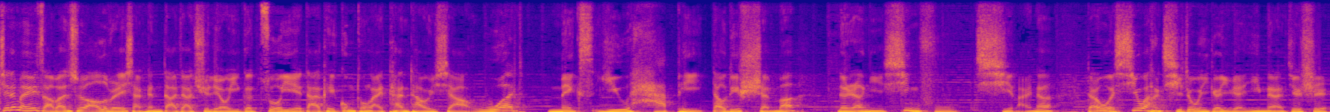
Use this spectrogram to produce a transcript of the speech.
今天美语早班车，Oliver 也想跟大家去留一个作业，大家可以共同来探讨一下：What makes you happy？到底什么能让你幸福起来呢？当然，我希望其中一个原因呢，就是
